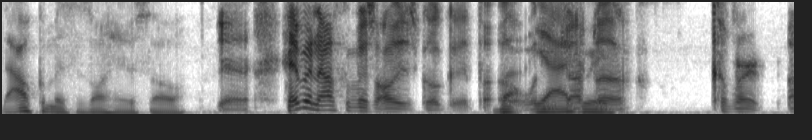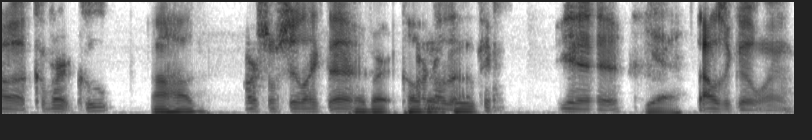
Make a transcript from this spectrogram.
the Alchemist is on here, so Yeah, him and Alchemist always go good though. But, when yeah, I agree. the convert, uh, convert coupe uh huh. Or some shit like that. Covert, covert, no, that, think, yeah, yeah. that was a good one.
